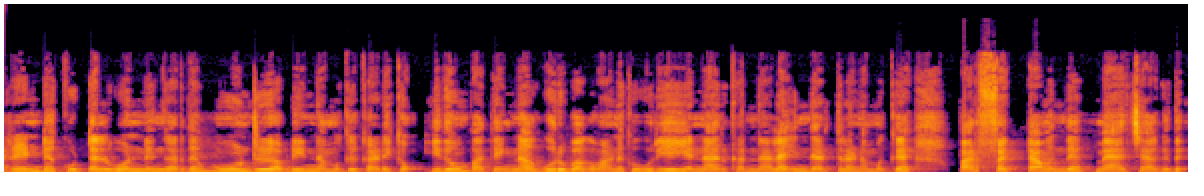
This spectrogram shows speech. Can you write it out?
ரெண்டு கூட்டல் ஒன்றுங்கிறது மூன்று அப்படின்னு நமக்கு கிடைக்கும். இதுவும் பார்த்திங்கன்னா குரு பகவானுக்கு உரிய எண்ணாக இருக்கிறதுனால இந்த இடத்துல நமக்கு பர்ஃபெக்டாக வந்து மேட்ச் ஆகுது.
